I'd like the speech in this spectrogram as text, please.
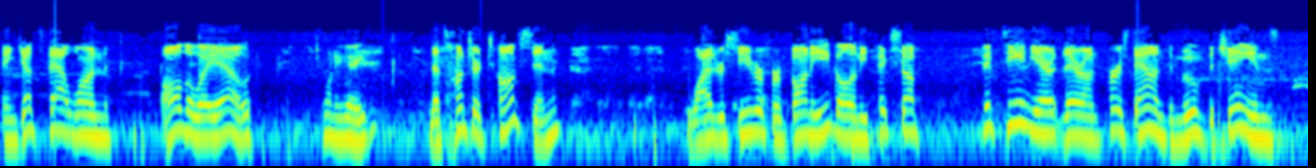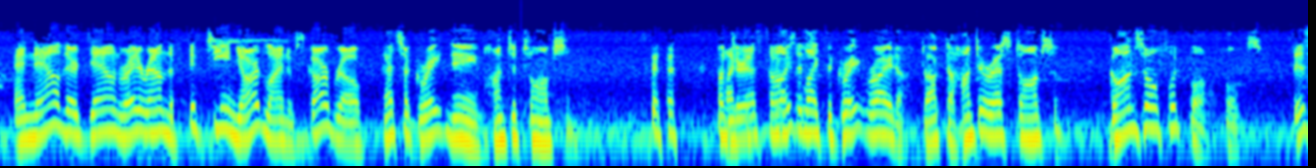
and gets that one all the way out. 28. That's Hunter Thompson, wide receiver for Bonnie Eagle, and he picks up 15 year there on first down to move the chains. And now they're down right around the 15 yard line of Scarborough. That's a great name, Hunter Thompson. Hunter like S. the- Thompson. Like, like the great writer, Dr. Hunter S. Thompson. Gonzo football, folks. This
